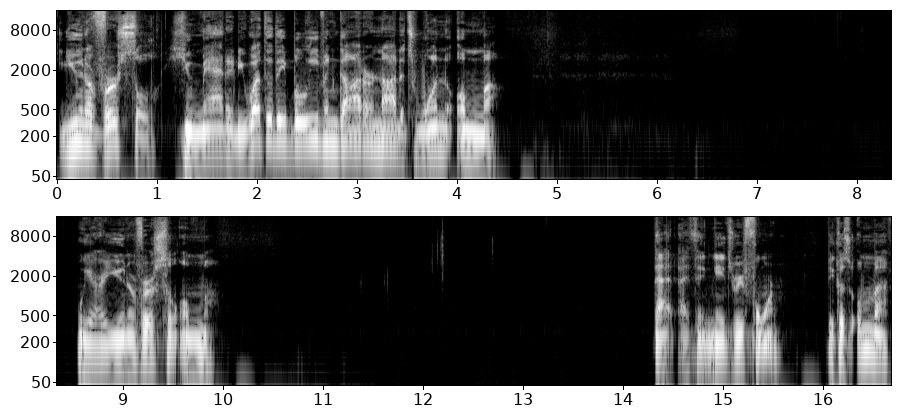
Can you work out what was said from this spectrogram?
universal humanity. Whether they believe in God or not, it's one ummah. We are a universal ummah. That, I think, needs reform. Because ummah,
